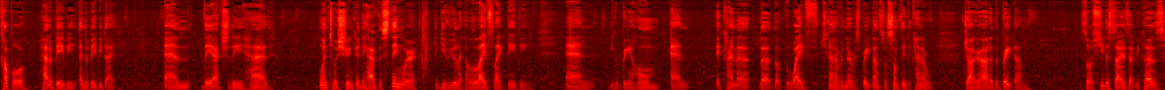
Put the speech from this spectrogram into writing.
couple had a baby and the baby died. And they actually had went to a shrink and they have this thing where they give you like a lifelike baby and you can bring it home and it kind of the, the the wife she kind of a nervous breakdown so something to kind of jog her out of the breakdown. So she decides that because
